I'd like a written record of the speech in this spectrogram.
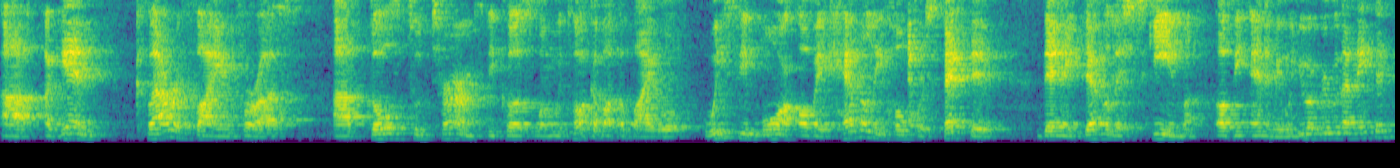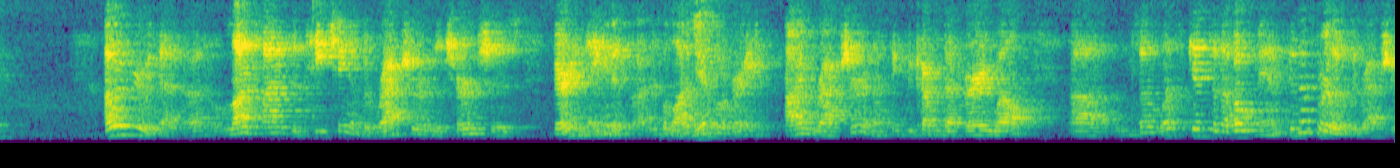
uh, again clarifying for us uh, those two terms because when we talk about the Bible, we see more of a heavenly hope perspective than a devilish scheme of the enemy. Would you agree with that, Nathan? I would agree with that. Uh, a lot of times the teaching of the rapture of the church is very negative. Uh, there's a lot of yeah. people who are very anti-rapture, and I think we covered that very well. Uh, and so let's get to the hope, man, because that's really what the rapture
